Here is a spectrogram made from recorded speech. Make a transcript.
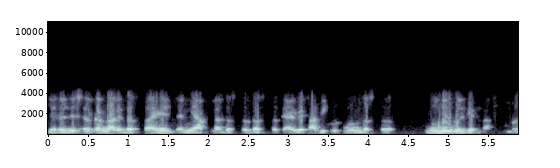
जे रजिस्टर करणारे दस्त आहेत ज्यांनी आपला दस्त दस्त त्यावेळेस अधिकृत म्हणून दस्त नोंदून घेतला.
